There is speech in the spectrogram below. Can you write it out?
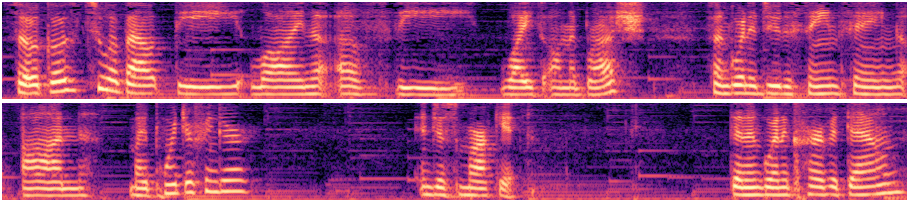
So it goes to about the line of the white on the brush. So I'm going to do the same thing on my pointer finger and just mark it. Then I'm going to curve it down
